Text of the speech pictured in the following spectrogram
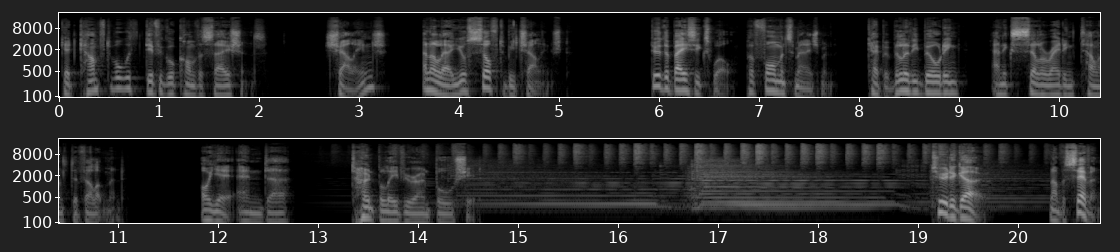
Get comfortable with difficult conversations challenge, and allow yourself to be challenged. Do the basics well performance management, capability building, and accelerating talent development. Oh, yeah, and uh, don't believe your own bullshit. Two to go. Number seven,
